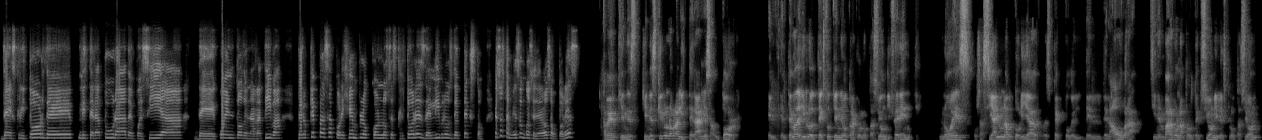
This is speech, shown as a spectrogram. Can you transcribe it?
de escritor de literatura, de poesía, de cuento, de narrativa, pero ¿qué pasa, por ejemplo, con los escritores de libros de texto? ¿Esos también son considerados autores? a ver, quien, quien escribe una obra literaria es autor. El, tema del libro de texto tiene otra connotación diferente. No es, o sea, sí hay una autoría respecto de la obra, sin embargo, la protección y la explotación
